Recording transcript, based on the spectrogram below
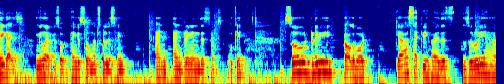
Hey guys, new episode. Thank you so much for listening and entering in this episode. Okay, so today we talk about क्या सेक्रीफाइसेस ज़रूरी हैं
